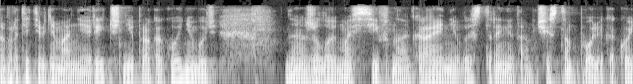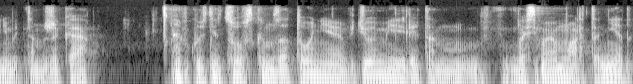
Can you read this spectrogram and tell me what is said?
Обратите внимание, речь не про какой-нибудь э, жилой массив на окраине, выстроенный там в чистом поле, какой-нибудь там ЖК в Кузнецовском затоне, в Деме или там 8 марта. Нет.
